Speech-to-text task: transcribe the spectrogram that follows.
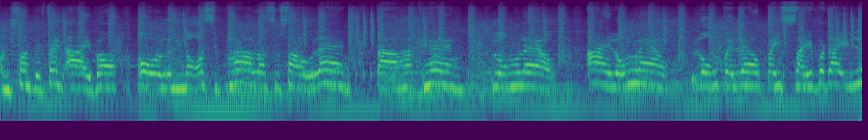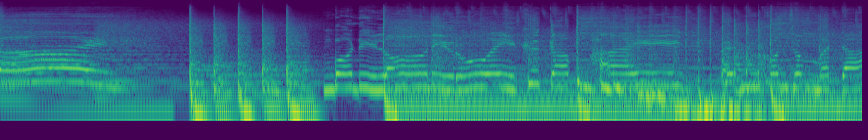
อนอ่อนซ้อนซ่อนเป็นแฟนอายบอโอละนอสิผ้าเราสู่เสาแรงตาหักแห้งหลงแล้วอายหลงแล้วหลงไปแล้วไปใส่บ่ได้เลยบ่ได้รอได้รวยคือกับไผเป็นคนธรรมดา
